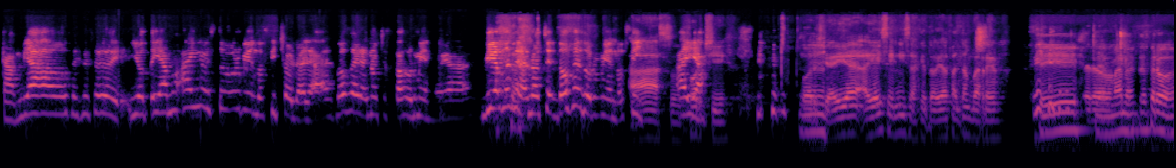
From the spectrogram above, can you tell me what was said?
cambiados, es eso de yo te llamo, ay no estoy durmiendo, sí cholo, a las 12 de la noche estás durmiendo, ya. Viernes de la noche, 12 durmiendo, sí. Ah, su ahí. Jorchi, ahí, ahí hay cenizas que todavía faltan barrer. Sí, Pero- hermano, pero...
